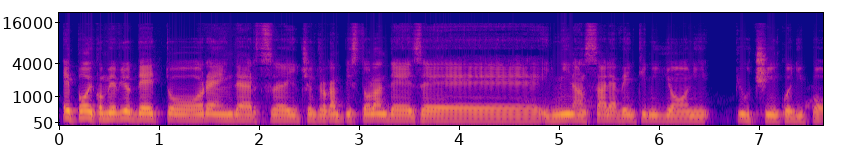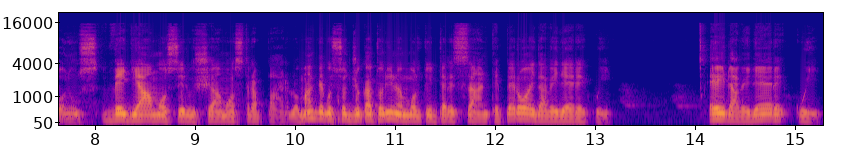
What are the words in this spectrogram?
E poi, come vi ho detto, Reinders, il centrocampista olandese, il Milan sale a 20 milioni più più 5 di bonus. Vediamo se riusciamo a strapparlo. Ma anche questo giocatorino è molto interessante, però è da vedere qui. È da vedere qui.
